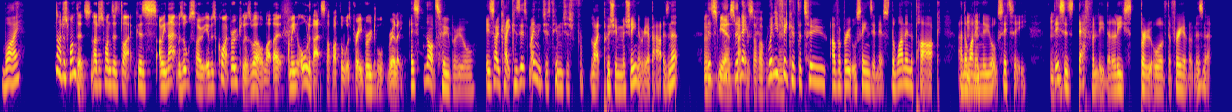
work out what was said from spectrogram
Why? No, I just wondered. I just wondered, like, because I mean, that was also it was quite brutal as well. Like, that, I mean, all of that stuff I thought was pretty brutal, really. It's not too brutal. It's okay because it's mainly just him just like pushing machinery about, isn't it? And, yeah, the- the smashing next- stuff up. I when you yeah. think of the two other brutal scenes in this, the one in the park and the one Mhm. in New York City, Mhm. this is definitely the least brutal of the three of them, isn't it?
